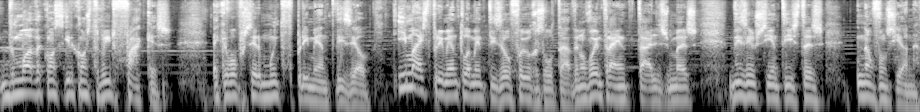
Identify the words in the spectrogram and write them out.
De modo a conseguir construir facas. Acabou por ser muito deprimente, diz ele. E mais deprimente, lamento dizer, foi o resultado. Eu não vou entrar em detalhes, mas dizem os cientistas, não funciona.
